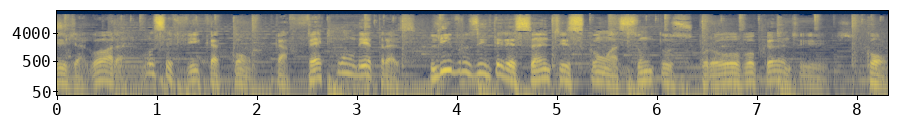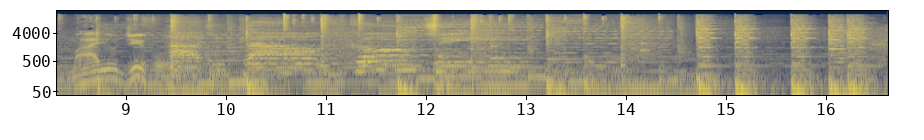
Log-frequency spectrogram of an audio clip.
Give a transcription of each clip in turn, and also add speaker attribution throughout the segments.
Speaker 1: partir de agora, você fica com Café com Letras, livros interessantes com assuntos provocantes, com Mário Divo. Rádio Cloud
